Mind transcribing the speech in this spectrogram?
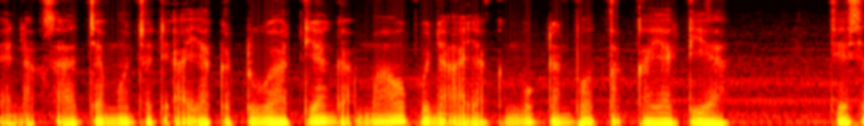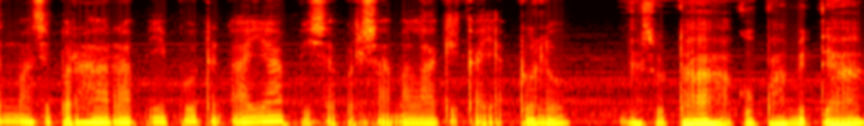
Enak saja mau jadi ayah kedua, dia nggak mau punya ayah gemuk dan botak kayak dia. Jason masih berharap ibu dan ayah bisa bersama lagi kayak dulu. Ya sudah, aku pamit ya.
